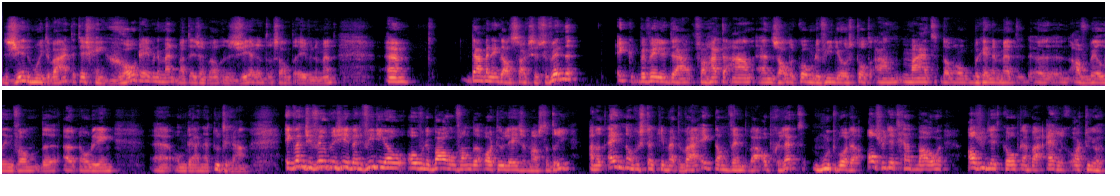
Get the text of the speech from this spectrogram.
zeer de moeite waard. Het is geen groot evenement, maar het is wel een zeer interessant evenement. Daar ben ik dan straks eens te vinden. Ik beveel u daar van harte aan en zal de komende video's tot aan maart dan ook beginnen met uh, een afbeelding van de uitnodiging uh, om daar naartoe te gaan. Ik wens u veel plezier bij de video over de bouw van de Ortho Laser Master 3. Aan het eind nog een stukje met waar ik dan vind waarop gelet moet worden als u dit gaat bouwen, als u dit koopt en waar eigenlijk Arthur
